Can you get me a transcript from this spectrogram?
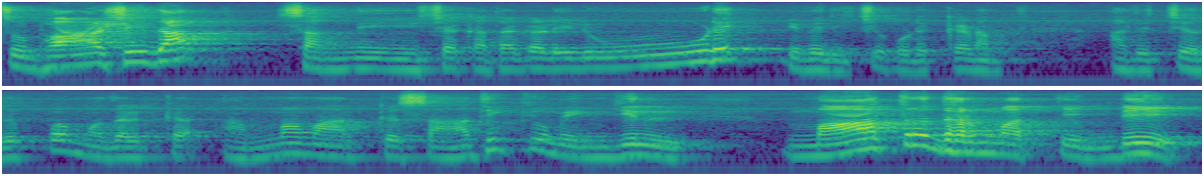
സുഭാഷിത സന്ദേശ കഥകളിലൂടെ വിവരിച്ചു കൊടുക്കണം. അത് ചെറുപ്പം മുതൽക്ക് അമ്മമാർക്ക് സാധിക്കുമെങ്കിൽ മാതൃധർമ്മത്തിന്റെ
